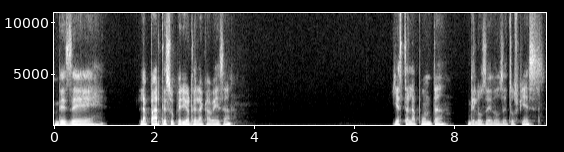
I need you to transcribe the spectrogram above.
Desde la parte superior de la cabeza y hasta la punta de los dedos de tus pies.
